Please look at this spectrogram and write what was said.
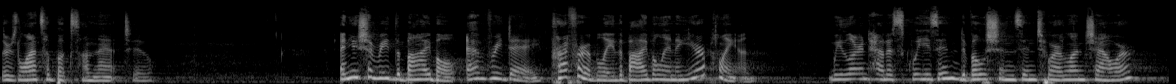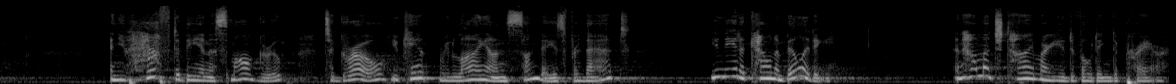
There's lots of books on that too. And you should read the Bible every day, preferably the Bible in a year plan. We learned how to squeeze in devotions into our lunch hour. And you have to be in a small group to grow. You can't rely on Sundays for that. You need accountability. And how much time are you devoting to prayer?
